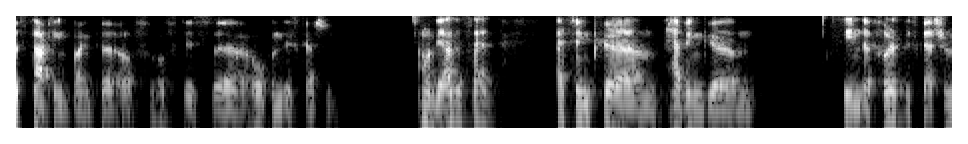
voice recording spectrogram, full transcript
the starting point uh, of of this uh, open discussion. On the other side, I think um, having um, seen the first discussion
